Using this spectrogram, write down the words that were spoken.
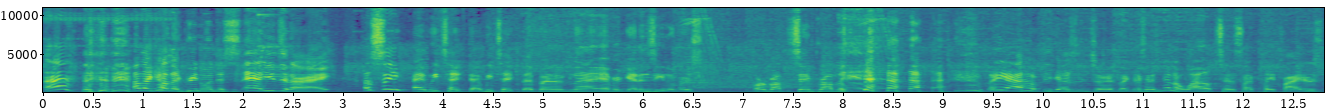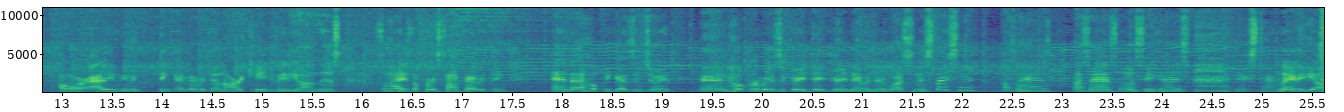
Ah, I like how that green one just says, "Hey, you did all right." Let's see. Hey, we take that. We take that. Better than I ever get in Xenoverse. Or about the same, probably. but yeah, I hope you guys enjoyed. Like I said, it's been a while since I played Fighters, or I didn't even think I've ever done an arcade video on this. So hey, it's the first time for everything. And I hope you guys enjoyed. And hope everybody has a great day, great night when they're watching this. Stay safe. Lots Also has, also has. And we'll see you guys next time. Later, y'all.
